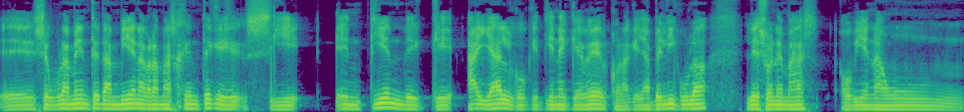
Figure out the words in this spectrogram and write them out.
Eh, seguramente también habrá más gente que si entiende que hay algo que tiene que ver con aquella película, le suene más o bien a un,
